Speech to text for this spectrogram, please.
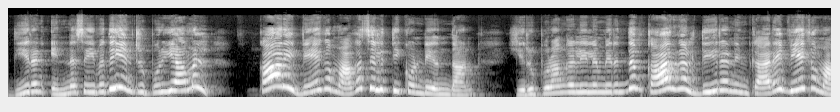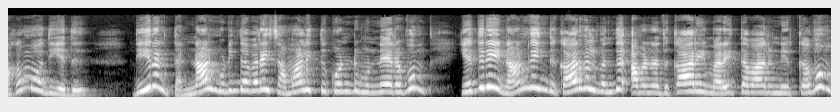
தீரன் என்ன செய்வது என்று புரியாமல் காரை வேகமாக செலுத்திக் கொண்டிருந்தான். இருபுறங்களிலும் இருந்தும் கார்கள் தீரனின் காரை வேகமாக மோதியது. தீரன் தன்னால் முடிந்தவரை சமாளித்துக் கொண்டு முன்னேறவும் எதிரே நான்கைந்து கார்கள் வந்து அவனது காரை மறைத்தவாறு நிற்கவும்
